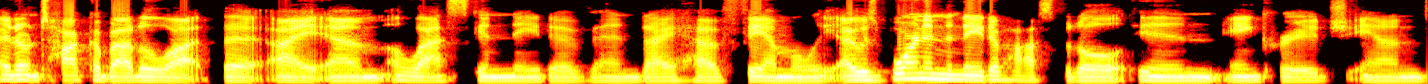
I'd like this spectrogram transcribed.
I don't talk about a lot that I am Alaskan Native and I have family. I was born in the Native Hospital in Anchorage, and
